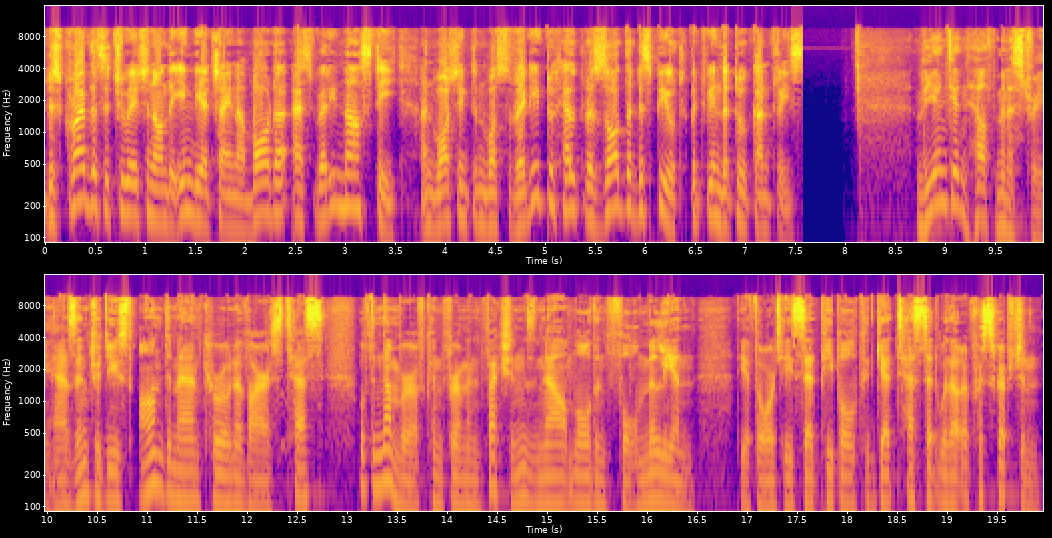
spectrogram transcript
described the situation on the India-China border as very nasty and Washington was ready to help resolve the dispute between the two countries. The Indian Health Ministry has introduced on-demand coronavirus tests with the number of confirmed infections now more than 4 million. The authorities said people could get tested without a prescription.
